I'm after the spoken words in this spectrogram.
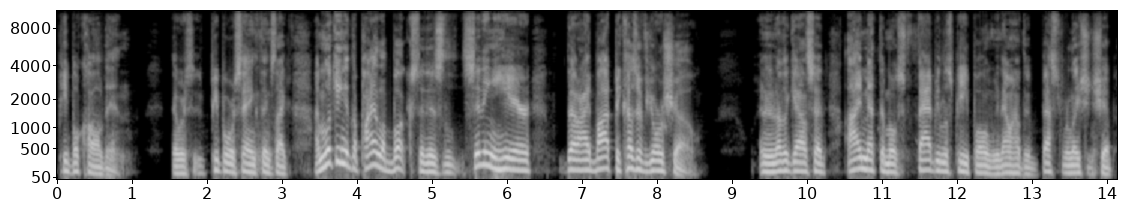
People called in. There was people were saying things like, "I'm looking at the pile of books that is sitting here that I bought because of your show." And another gal said, I met the most fabulous people and we now have the best relationship.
